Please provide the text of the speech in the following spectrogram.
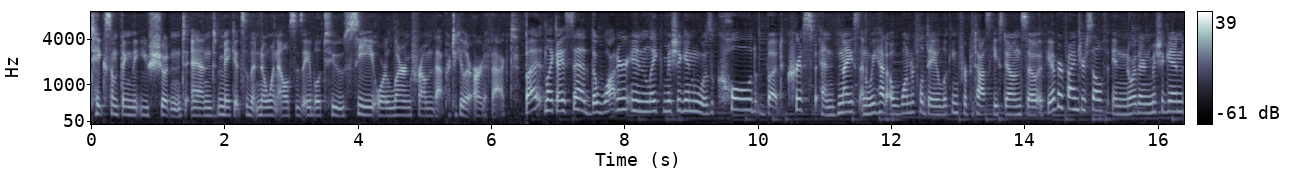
take something that you shouldn't and make it so that no one else is able to see or learn from that particular artifact. But like I said, the water in Lake Michigan was cold but crisp and nice and we had a wonderful day looking for Petoskey stones. So if you ever find yourself in northern Michigan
